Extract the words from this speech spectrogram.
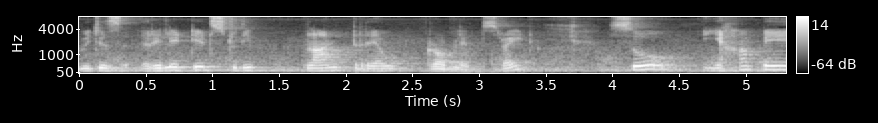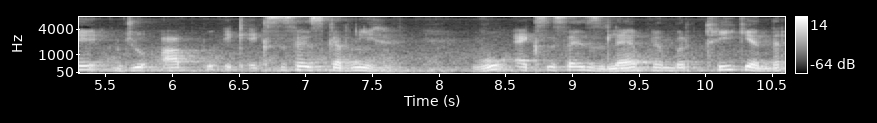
which is related to plant plant problems right so यहाँ पे जो आपको एक एक्सरसाइज करनी है वो एक्सरसाइज लैब नंबर थ्री के अंदर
